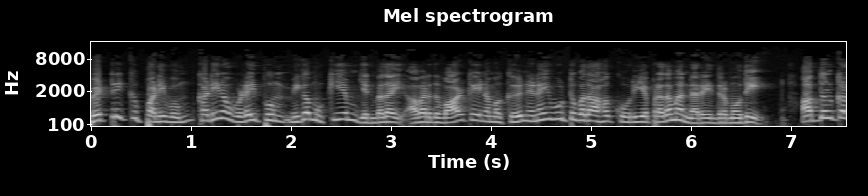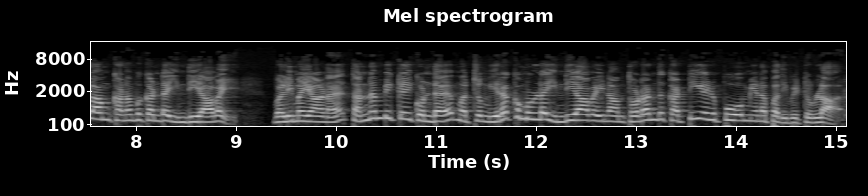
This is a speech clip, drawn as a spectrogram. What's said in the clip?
வெற்றிக்கு பணிவும் கடின உழைப்பும் மிக முக்கியம் என்பதை அவரது வாழ்க்கை நமக்கு நினைவூட்டுவதாக கூறிய பிரதமர் நரேந்திர மோடி. அப்துல் கலாம் கனவு கண்ட இந்தியாவை வலிமையான தன்னம்பிக்கை கொண்ட மற்றும் இரக்கமுள்ள இந்தியாவை நாம் தொடர்ந்து கட்டியெழுப்புவோம் என பதிவிட்டுள்ளார்.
